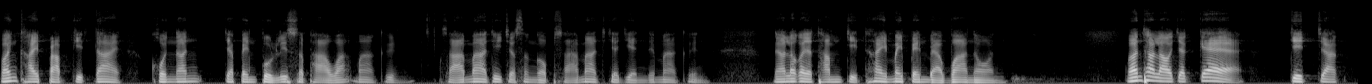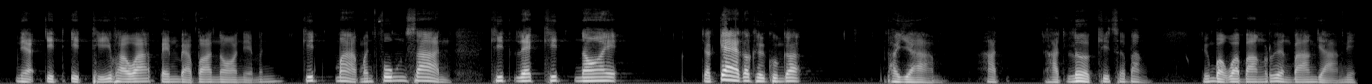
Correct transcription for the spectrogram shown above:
วันใครปรับจิตได้ คนนั้นจะเป็นปุริสภาวะมากขึ้น สามารถที่จะสงบสามารถที่จะเย็นได้มากขึ้นนะแล้วก็จะทำจิตให้ไม่เป็นแบบวานอนวันถ้าเราจะแก้จิตจากเนี่ยจิตอิทธิภาวะเป็นแบบวานอนเนี่ยมันคิดมากมันฟุ้งซ่าน คิดเล็กคิดน้อย จะแก้ก็คือคุณก็พยายาม หัดเลิกคิดซะบ้าง ถึงบอกว่าบางเรื่องบางอย่างเนี่ย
